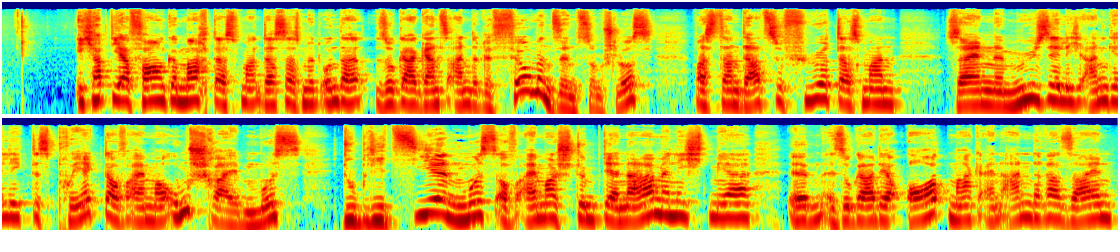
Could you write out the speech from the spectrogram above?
ich habe die Erfahrung gemacht, dass man, dass das mitunter sogar ganz andere Firmen sind zum Schluss, was dann dazu führt, dass man sein mühselig angelegtes Projekt auf einmal umschreiben muss, duplizieren muss. Auf einmal stimmt der Name nicht mehr, ähm, sogar der Ort mag ein anderer sein.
